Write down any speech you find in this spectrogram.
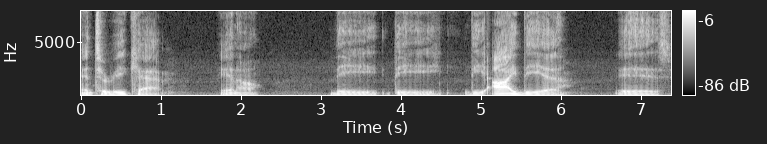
And to recap, you know, the the the idea is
